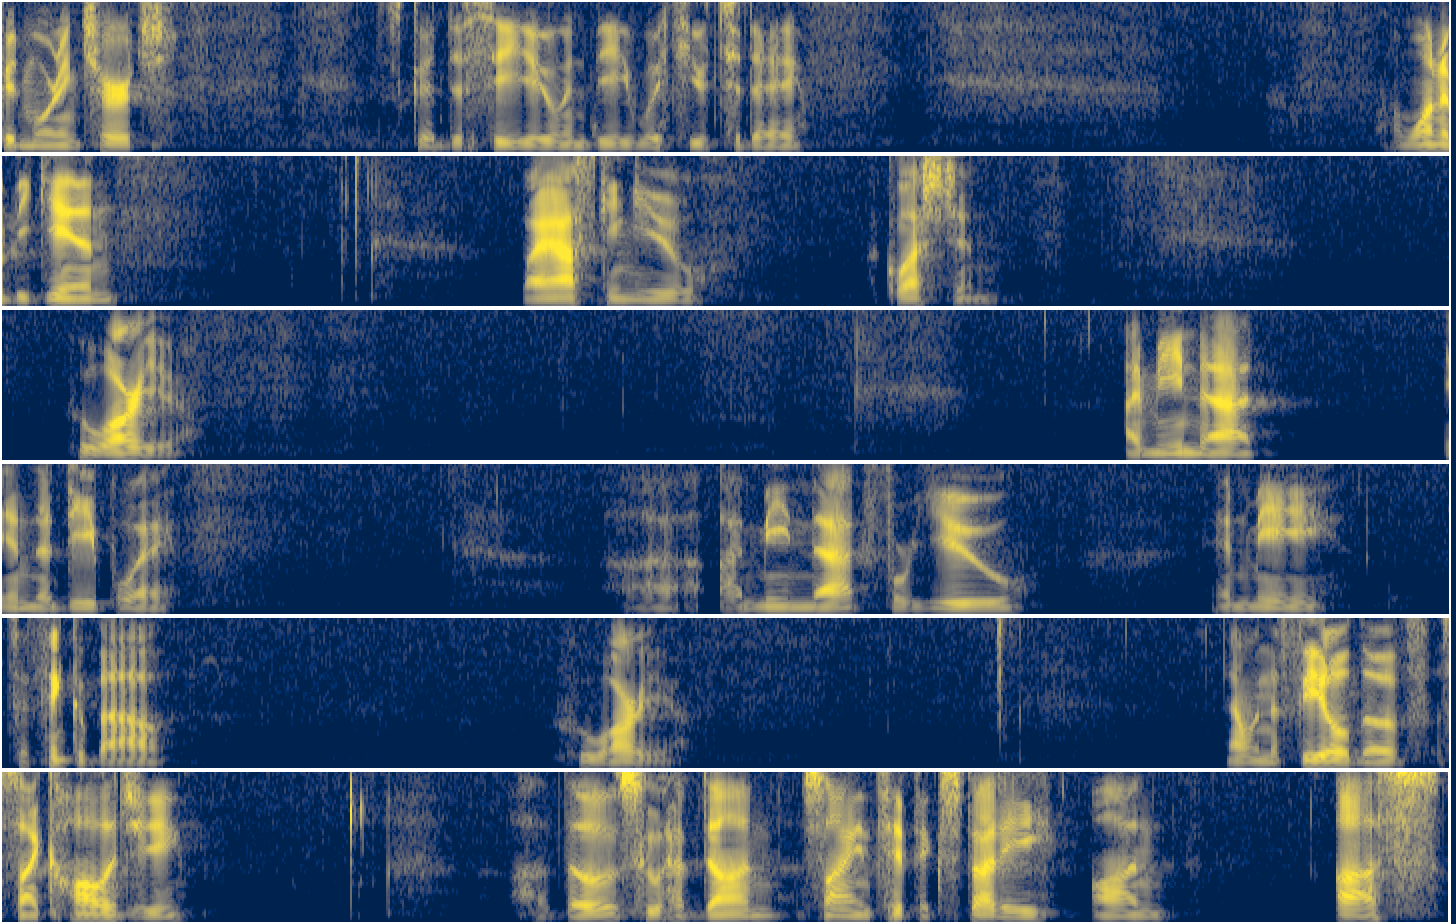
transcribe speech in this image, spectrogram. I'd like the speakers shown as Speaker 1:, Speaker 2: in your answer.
Speaker 1: Good morning, church. It's good to see you and be with you today. I want to begin by asking you a question Who are you? I mean that in a deep way. Uh, I mean that for you and me to think about who are you? Now, in the field of psychology, uh, those who have done scientific study on us,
